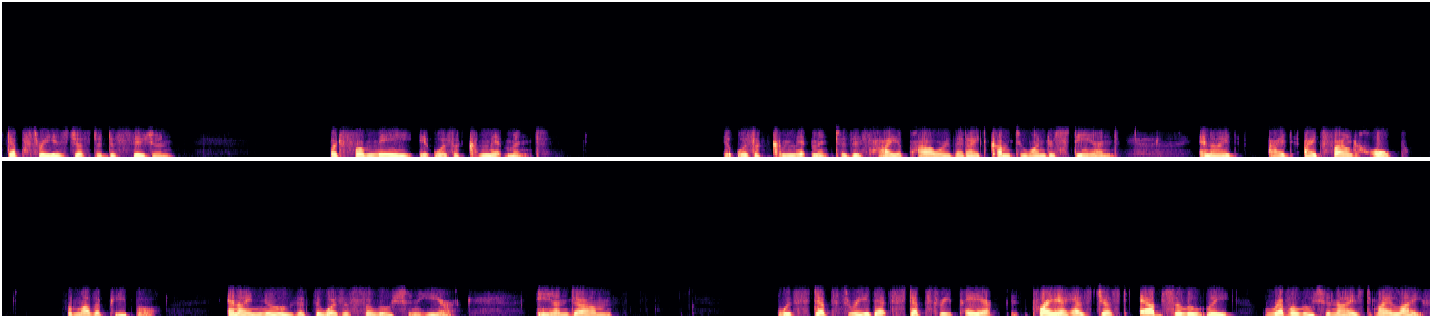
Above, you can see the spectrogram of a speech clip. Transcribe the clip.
step three is just a decision. But for me, it was a commitment. It was a commitment to this higher power that I'd come to understand, and I'd I'd I'd found hope from other people, and I knew that there was a solution here. And um, with step three, that step three prayer, prayer has just absolutely revolutionized my life.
